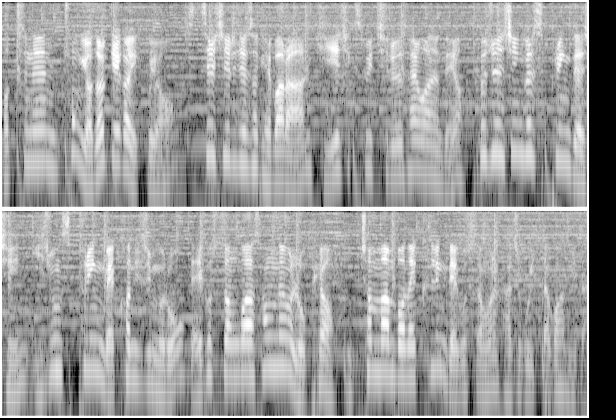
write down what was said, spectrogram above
버튼은 총 8개가 있고요. 스틸 시리즈에서 개발한 기계식 스위치를 사용하는데요. 표준 싱글 스프링 대신 이중 스프링 메커니즘으로 내구성과 성능을 높여 6천만 번의 클릭 내구성을 가지고 있다고 합니다.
